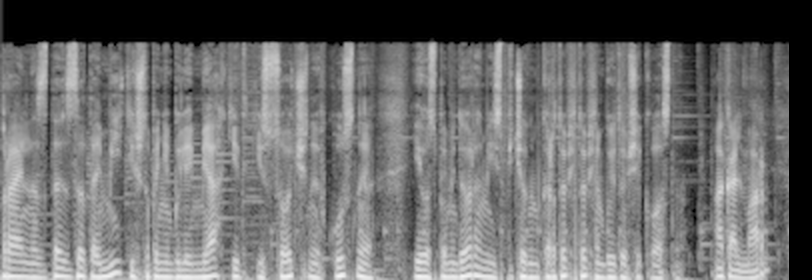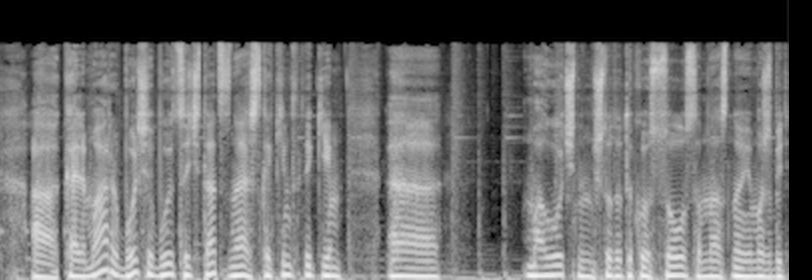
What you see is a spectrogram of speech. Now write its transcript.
правильно затомить, и чтобы они были мягкие, такие сочные, вкусные, и вот с помидорами и с печеным картофелем будет вообще классно. А кальмар? А кальмар больше будет сочетаться, знаешь, с каким-то таким... Э, молочным, что-то такое соусом на основе, может быть,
